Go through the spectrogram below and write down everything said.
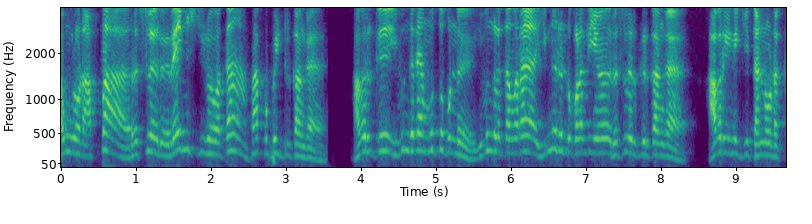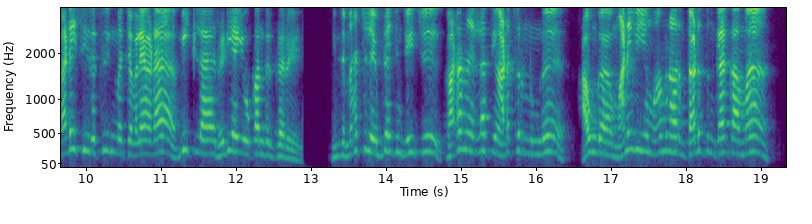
அவங்களோட அப்பா ரெஸ்லர் ரேமிஸ்டிரோவை தான் பார்க்க போயிட்டு இருக்காங்க. அவருக்கு இவங்க தான் மூத்த பொண்ணு. இவங்களை தவிர இன்னும் ரெண்டு குழந்தையும் ரெஸ்லருக்கு இருக்காங்க. அவர் இன்னைக்கு தன்னோட கடைசி ரெஸ்லிங் மேட்சை விளையாட வீட்டுல ரெடி ஆகி உட்காந்துருக்காரு இந்த மேட்ச்ல எப்படியாச்சும் ஜெயிச்சு கடனை எல்லாத்தையும் அடைச்சிடணும்னு அவங்க மனைவியும் மாமனாரும் தடுத்தும் கேட்காம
